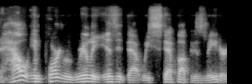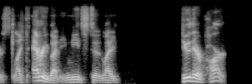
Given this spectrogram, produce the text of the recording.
how important really is it that we step up as leaders? Like everybody needs to like do their part.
